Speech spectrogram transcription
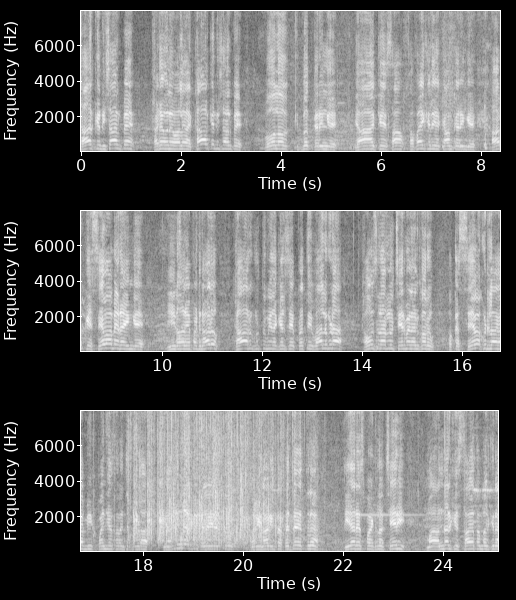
कार के निशान पे खड़े होने वाले हैं कार के निशान पे वो लोग खिदमत करेंगे यहाँ के साफ सफाई के लिए काम करेंगे आपके सेवा में रहेंगे ఈ రోజు రేపటి నాడు కారు గుర్తు మీద గెలిచే ప్రతి వాళ్ళు కూడా కౌన్సిలర్లు చైర్మన్ అనుకోరు ఒక సేవకుడిలాగా మీకు పనిచేస్తారని చెప్పి కూడా మీ అందరికీ తెలియజేస్తూ మరి ఈనాడు ఇంత పెద్ద ఎత్తున టీఆర్ఎస్ పార్టీలో చేరి మా అందరికీ స్వాగతం పలికిన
